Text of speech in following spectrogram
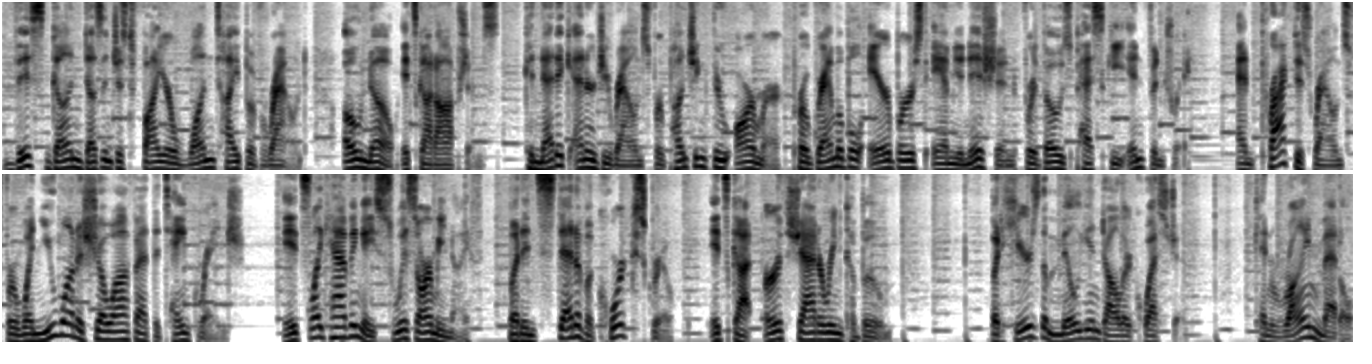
This gun doesn't just fire one type of round. Oh no, it's got options. Kinetic energy rounds for punching through armor, programmable airburst ammunition for those pesky infantry. and practice rounds for when you want to show off at the tank range. It's like having a Swiss Army knife, but instead of a corkscrew, it's got earth-shattering kaboom. But here's the million dollar question. Can Rheinmetall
